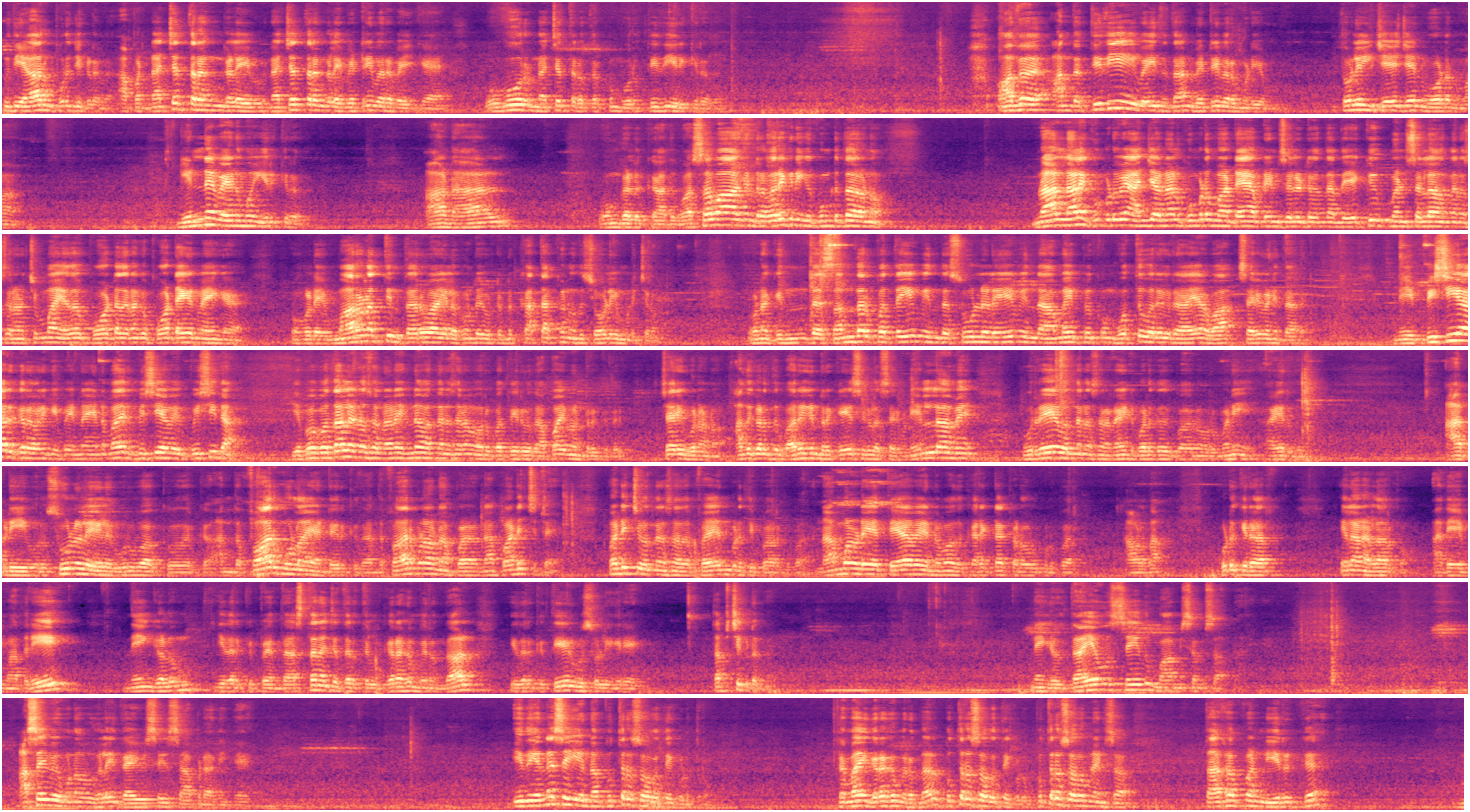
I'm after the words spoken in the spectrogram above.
இது யாரும் புரிஞ்சுக்கிடல. அப்போ நட்சத்திரங்களை நட்சத்திரங்களை வெற்றி பெற வைக்க ஒவ்வொரு நட்சத்திரத்திற்கும் ஒரு திதி இருக்கிறது. அதை அந்த திதியை வைத்து தான் வெற்றி பெற முடியும். தொழில் ஜே ஜேன்னு ஓடணுமா? என்ன வேணுமோ இருக்கிறது. ஆனால் உங்களுக்கு அது வசமாகின்ற வரைக்கும் நீங்கள் கும்பிட்டு தான் வேணும் நாலு நாளே கும்பிடுவேன் அஞ்சாறு நாள் கும்பிட மாட்டேன் அப்படின்னு சொல்லிட்டு வந்து அந்த எக்யூப்மெண்ட்ஸ் எல்லாம் வந்து என்ன சொல்கிறேன் சும்மா ஏதோ போட்டது எனக்கு போட்டேங்கன்னு வைங்க. உங்களுடைய மரணத்தின் தருவாயில் கொண்டு விட்டுட்டு கத்தக்குன்னு வந்து சோழியை முடிச்சிடும் உனக்கு இந்த சந்தர்ப்பத்தையும் இந்த சூழ்நிலையும் இந்த அமைப்புக்கும் ஒத்து வருகிறாயா? வா சரி பண்ணித்தாரு. நீ பிஸியாக இருக்கிற வரைக்கும் இப்போ என்ன என்ன மாதிரி பிஸியாகவே பிஸி தான். எப்போ பார்த்தாலும் என்ன சொன்னாலும் இன்னும் வந்து என்ன சொன்னால் ஒரு பத்து இருபது அப்பாயின்மெண்ட் இருக்குது. சரி பண்ணணும். அதுக்கடுத்து வருகின்ற கேஸுகளை சரி பண்ணி எல்லாமே ஒரே வந்து என்ன சொன்ன நைட்டு படுக்கிறதுக்கு பதினோரு மணி ஆயிடுது அப்படி ஒரு சூழ்நிலைகளை உருவாக்குவதற்கு அந்த ஃபார்முலா என்கிட்ட இருக்குது. அந்த ஃபார்முலா நான் ப நான் படிச்சுட்டேன். படித்து வந்தேன் சார் அதை பயன்படுத்தி பாருங்கப்பா. நம்மளுடைய தேவை என்னமோ அது கரெக்டாக கடவுள் கொடுப்பார். அவ்வளோதான் கொடுக்கிறார். எல்லாம் நல்லாயிருக்கும் அதே மாதிரி நீங்களும் இதற்கு இப்போ இந்த அஸ்த நட்சத்திரத்தில் கிரகம் இருந்தால் இதற்கு தீர்வு சொல்லுகிறேன். தப்பிச்சுக்கிடுங்க. நீங்கள் தயவு செய்து மாமிசம் சாப்பிடாதீங்க. அசைவ உணவுகளை தயவு செய்து சாப்பிடாதீங்க. இது என்ன செய்யும்னா புத்திர சோகத்தை கொடுத்துரும். இந்த மாதிரி கிரகம் இருந்தால் புத்திர சோகத்தை கொடுக்கும் புத்திர சோகம்னு என்ன தகப்பன் இருக்க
